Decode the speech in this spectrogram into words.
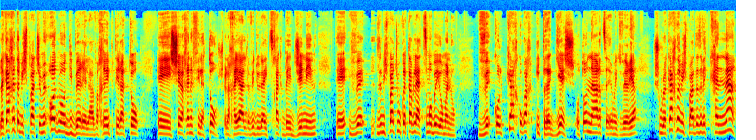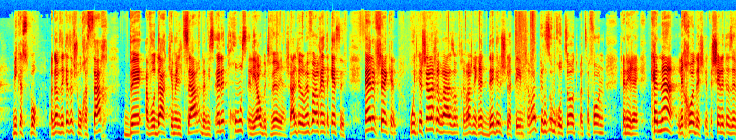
לקח את המשפט שמאוד מאוד דיבר אליו אחרי פטירתו, אה, של, אחרי נפילתו של החייל דוד יהודה יצחק בג'נין, אה, וזה משפט שהוא כתב לעצמו ביומנו. וכל כך כל כך התרגש אותו נער צעיר מטבריה, שהוא לקח את המשפט הזה וקנה מכספו. אגב, זה כסף שהוא חסך בעבודה כמלצר במסעדת חומוס אליהו בטבריה. שאלתי אותו, מאיפה היה לך את הכסף? אלף שקל. הוא התקשר לחברה הזאת, חברה שנקראת דגל שלטים, חברת פרסום חוצות בצפון כנראה, קנה לחודש את השלט הזה,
